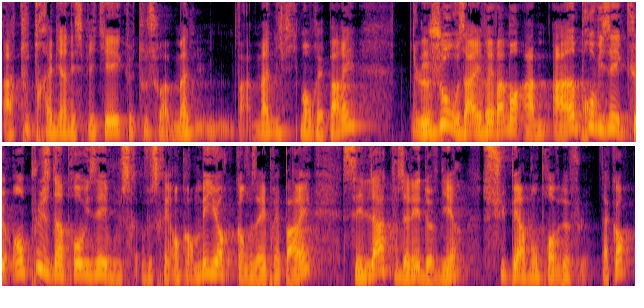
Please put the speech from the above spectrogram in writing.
à tout très bien expliquer que tout soit magnifiquement préparé le jour où vous arriverez vraiment à, à improviser et que en plus d'improviser, vous serez, vous serez encore meilleur que quand vous avez préparé, c'est là que vous allez devenir super bon prof de fleu. D'accord?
